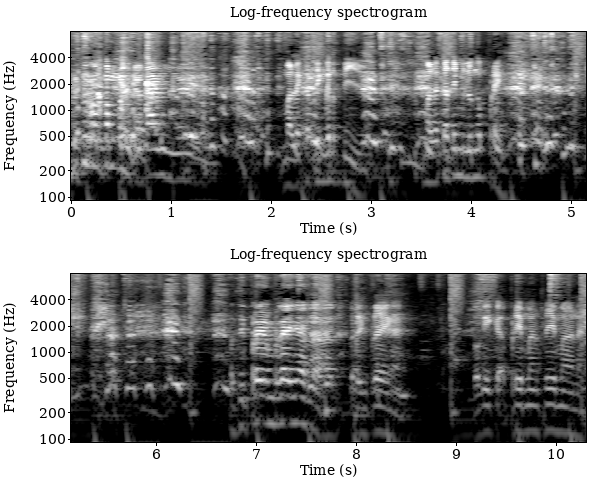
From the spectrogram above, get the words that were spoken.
turun temen gak tangi ya. Malaikatnya ngerti ya. Malaikatnya milu ngeprank. Berarti prem-preman lah. Prank-prankan. Oke gak preman-premanan.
